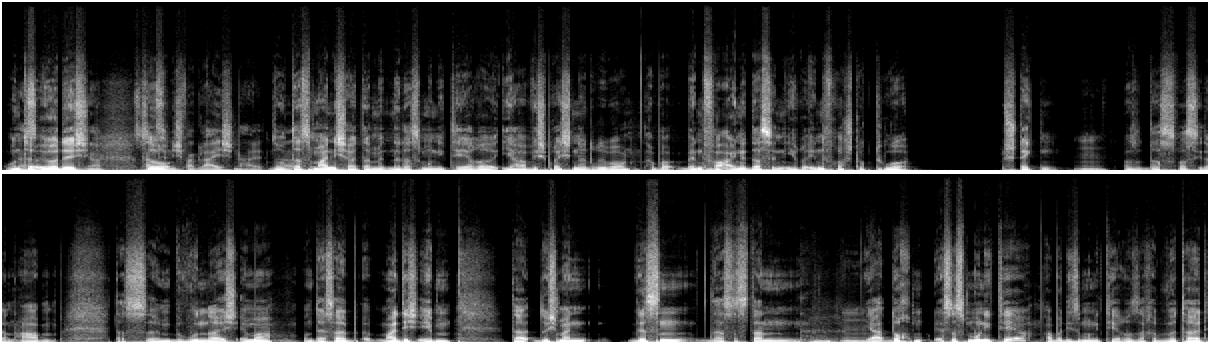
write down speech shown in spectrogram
unterirdisch. Ja, das kannst So. du nicht vergleichen halt. So, ne? das meine ich halt damit, ne? Das Monetäre, ja, wir sprechen darüber, aber wenn Vereine das in ihre Infrastruktur stecken, Mhm. also das, was sie dann haben, das ähm, bewundere ich immer und deshalb äh, meinte ich eben, da durch mein Wissen, dass es dann, Mhm. ja, doch, es ist monetär, aber diese monetäre Sache wird halt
